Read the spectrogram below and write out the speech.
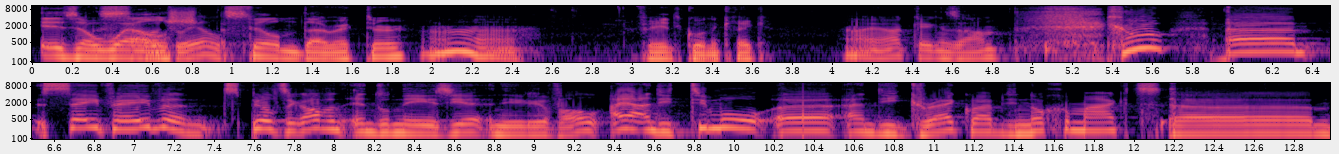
is a Welsh Wales. film director. Ah. Verenigd Koninkrijk. Ah ja, kijk eens aan. Goed, ehm, Safe Haven speelt zich af in Indonesië in ieder geval. Ah ja, en die Timo eh, en die Greg, wat hebben die nog gemaakt? Ehm,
